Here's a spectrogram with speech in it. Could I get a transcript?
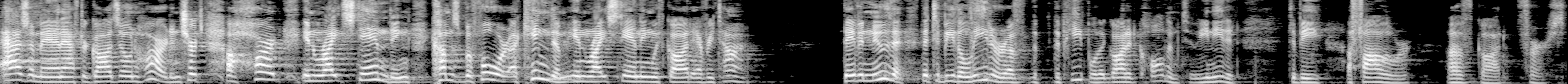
as a man after God's own heart. In church, a heart in right standing comes before a kingdom in right standing with God every time. David knew that, that to be the leader of the, the people that God had called him to, he needed to be a follower of God first.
